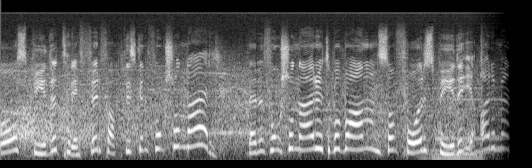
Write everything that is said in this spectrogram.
Og spydet treffer faktisk en funksjonær. Det er en funksjonær ute på banen som får spydet i armen.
